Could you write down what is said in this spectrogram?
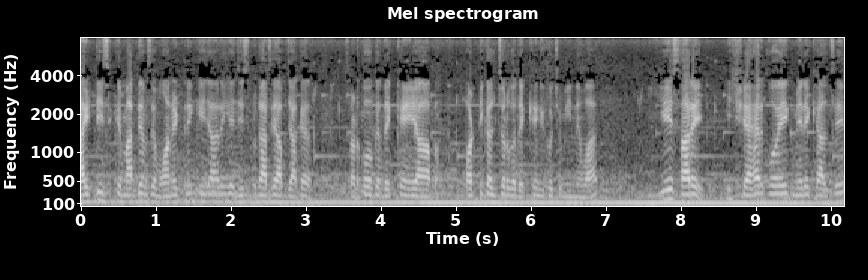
आईटी के माध्यम से मॉनिटरिंग की जा रही है, जिस प्रकार से आप जाकर सड़कों को देखें या आप हॉर्टिकल्चर को देखेंगे कुछ महीने बाद, ये सारे इस शहर को एक मेरे ख्याल से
